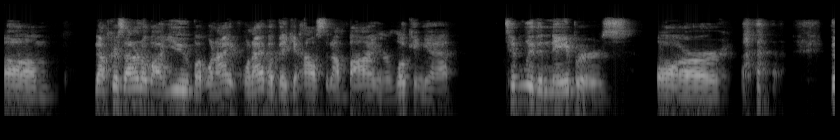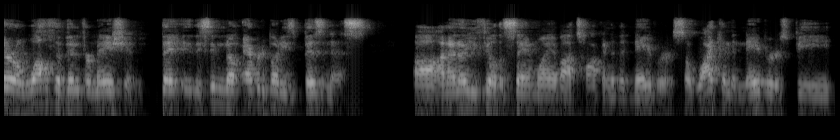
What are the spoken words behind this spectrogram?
Um, now, Chris, I don't know about you, but when I when I have a vacant house that I'm buying or looking at, typically the neighbors are they're a wealth of information. They they seem to know everybody's business, uh, and I know you feel the same way about talking to the neighbors. So why can the neighbors be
